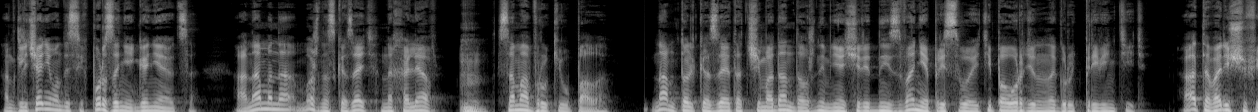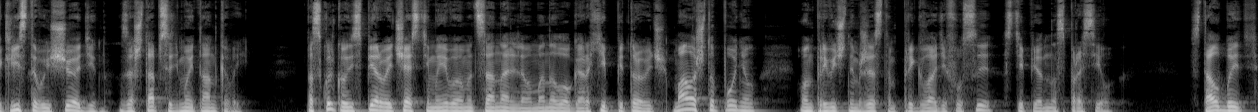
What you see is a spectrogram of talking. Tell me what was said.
Англичане вон до сих пор за ней гоняются. А нам она, можно сказать, на халяв сама в руки упала. Нам только за этот чемодан должны мне очередные звания присвоить и по ордену на грудь привинтить. А товарищу Феклистову еще один, за штаб седьмой танковой. Поскольку из первой части моего эмоционального монолога Архип Петрович мало что понял, он привычным жестом, пригладив усы, степенно спросил. «Стал быть,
